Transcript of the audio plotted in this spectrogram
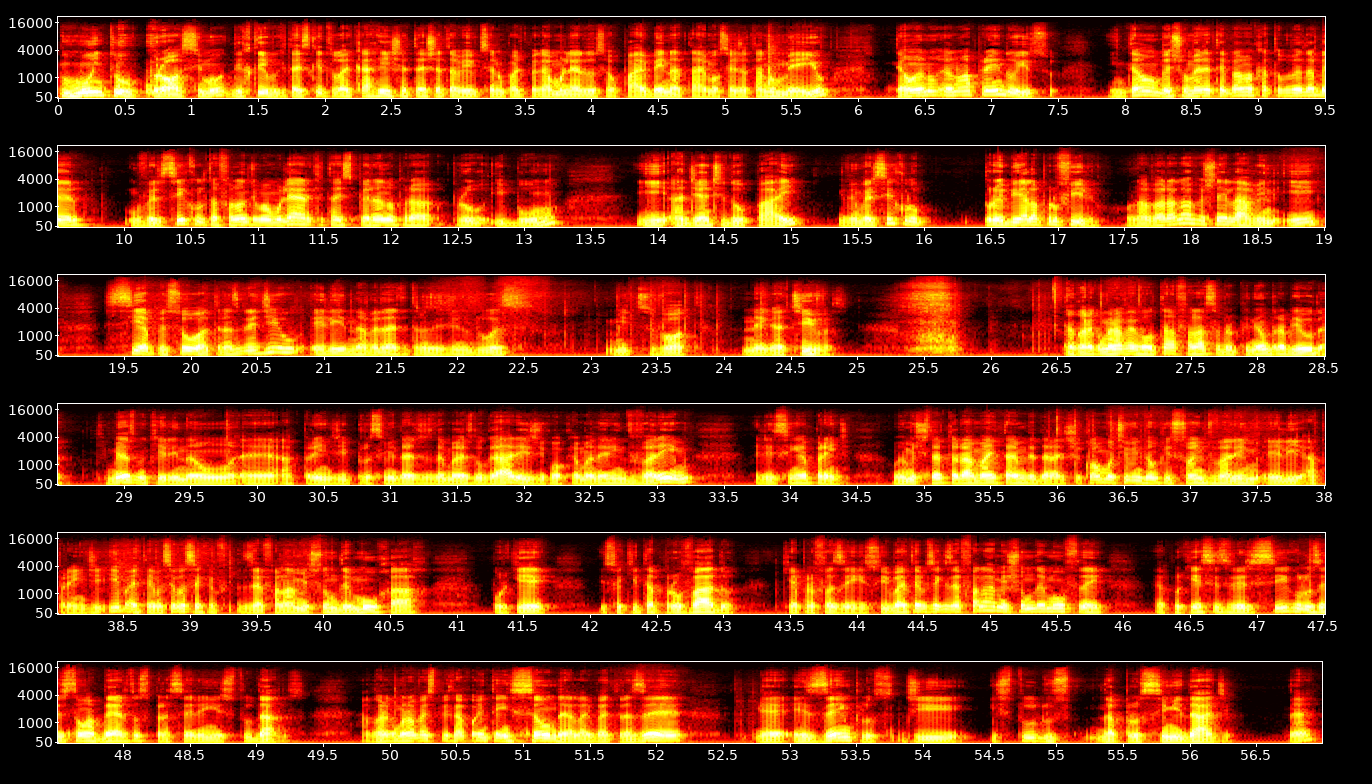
muito próximo, de que está escrito lá, que você não pode pegar a mulher do seu pai, bem na time, ou seja, está no meio. Então eu não, eu não aprendo isso. Então. O versículo está falando de uma mulher que está esperando para o Ibum e adiante do pai. E o versículo proibir ela para o filho. O lavar. E se a pessoa transgrediu, ele na verdade está transgredindo duas mitzvot negativas. Agora a Gamara vai voltar a falar sobre a opinião do Rabiuda, que mesmo que ele não é, aprende proximidade dos demais lugares, de qualquer maneira, em Dvarim, ele sim aprende. O Mishneh Torah Mai Time de Darad. Qual o motivo então que só em Dvarim ele aprende? E vai ter, se você quiser falar Mishum de Muhar, porque isso aqui está provado que é para fazer isso. E vai ter, se você quiser falar Mishum de Mufnei, é porque esses versículos eles estão abertos para serem estudados. Agora a Gamara vai explicar qual a intenção dela e vai trazer é, exemplos de estudos da proximidade, né?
